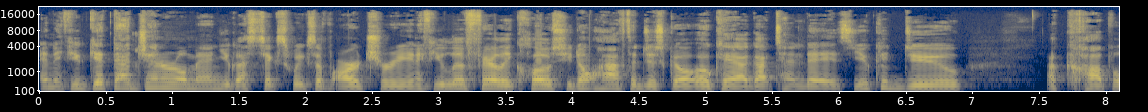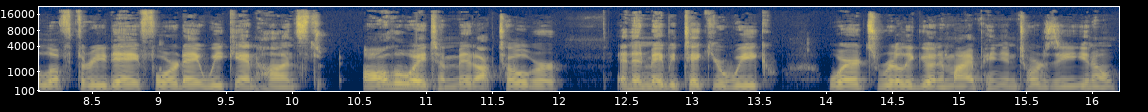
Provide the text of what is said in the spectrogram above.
And if you get that general, man, you got 6 weeks of archery and if you live fairly close, you don't have to just go, "Okay, I got 10 days." You could do a couple of 3-day, 4-day weekend hunts all the way to mid-October and then maybe take your week where it's really good in my opinion towards the, you know,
